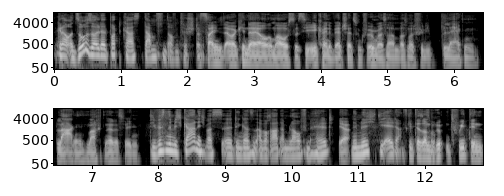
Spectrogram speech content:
genau. Und so soll der Podcast dampfend auf dem Tisch stehen. Das zeichnet aber Kinder ja auch immer aus, dass sie eh keine Wertschätzung für irgendwas haben, was man für die Blagen, Blagen macht. Ne? Deswegen. Die wissen nämlich gar nicht, was äh, den ganzen Apparat am Laufen hält. Ja. Nämlich die Eltern. Es gibt ja so einen berühmten Tweet, den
